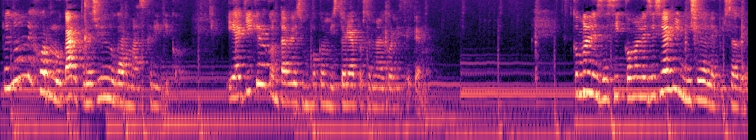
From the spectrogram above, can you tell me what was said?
pues no un mejor lugar, pero sí un lugar más crítico. Y aquí quiero contarles un poco mi historia personal con este tema. Como les, decía, como les decía al inicio del episodio,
